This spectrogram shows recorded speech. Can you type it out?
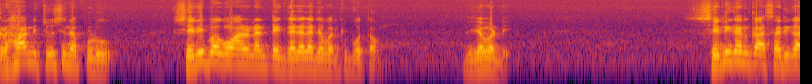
గ్రహాన్ని చూసినప్పుడు శని భగవానుడు అంటే గజగజ వణికిపోతాం. నిజమండి. శని కనుక సరిగా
